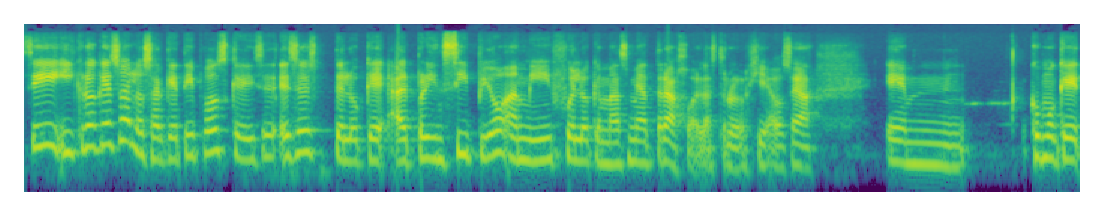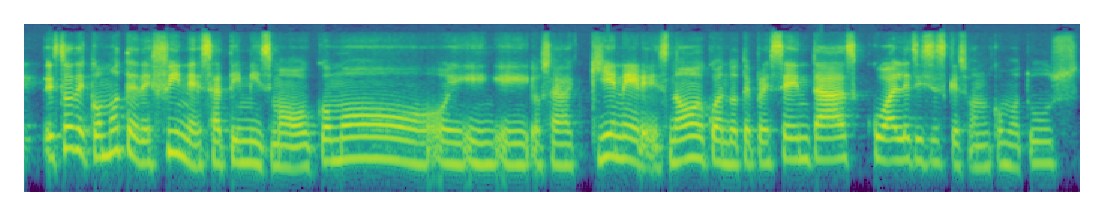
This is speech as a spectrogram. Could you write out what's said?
Sí, y creo que eso de los arquetipos que dices, eso es de lo que al principio a mí fue lo que más me atrajo a la astrología. O sea, eh, como que esto de cómo te defines a ti mismo, o cómo, o, sea, quién eres, ¿no? Cuando te presentas, cuáles dices que son como tus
